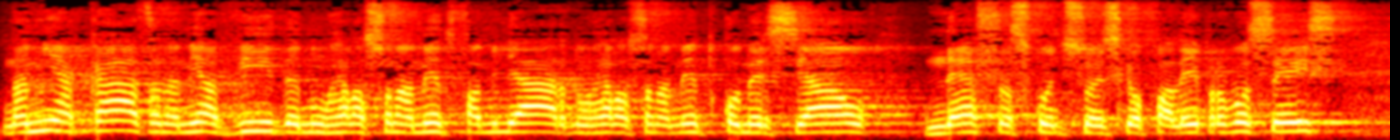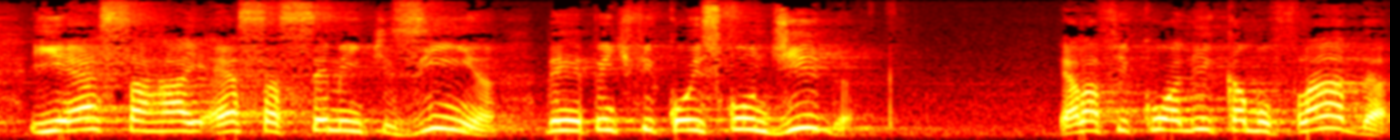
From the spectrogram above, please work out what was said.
Na minha casa, na minha vida, num relacionamento familiar, num relacionamento comercial, nessas condições que eu falei para vocês, e essa, essa sementezinha, de repente, ficou escondida. Ela ficou ali camuflada,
